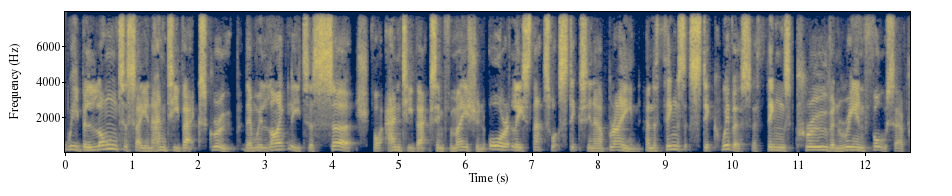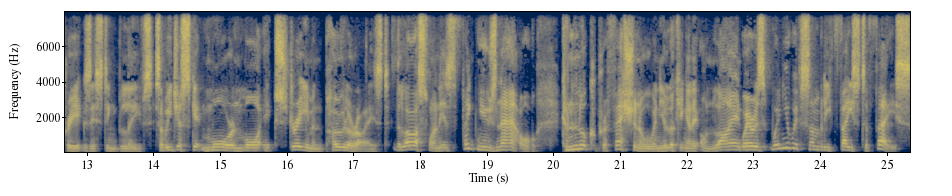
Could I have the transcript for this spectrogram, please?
we belong to, say, an anti vax group, then we're likely to search for anti vax information, or at least that's what sticks in our brain. And the things that stick with us are things prove and reinforce our pre existing beliefs. So we just get more and more extreme and polarized. The last one is fake news now can look professional when you're looking at it online, whereas when you're with somebody face to face,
